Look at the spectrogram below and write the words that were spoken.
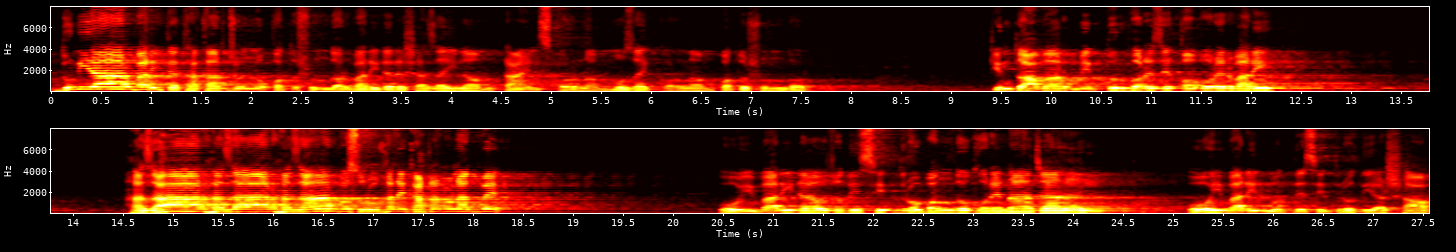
দুনিয়ার বাড়িতে থাকার জন্য কত সুন্দর বাড়িটারে সাজাইলাম টাইলস করলাম মোজাইক করলাম, কত সুন্দর। কিন্তু আমার মৃত্যুর পরে যে কবরের বাড়ি, হাজার হাজার হাজার বছর ওখানে কাটানো লাগবে। ওই বাড়িটাও যদি ছিদ্র বন্ধ করে না যায়, ওই বাড়ির মধ্যে ছিদ্র দিয়া সাপ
